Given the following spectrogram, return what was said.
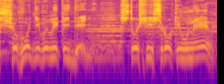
Сьогодні великий день. 106 років УНР,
